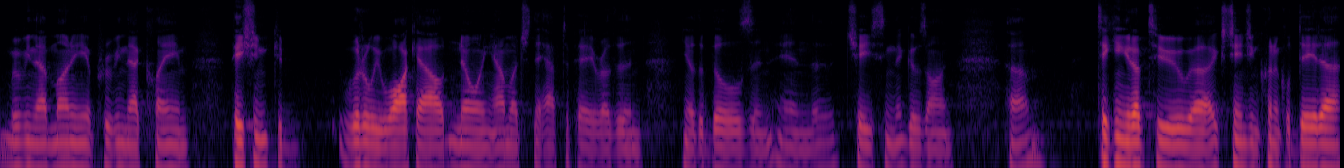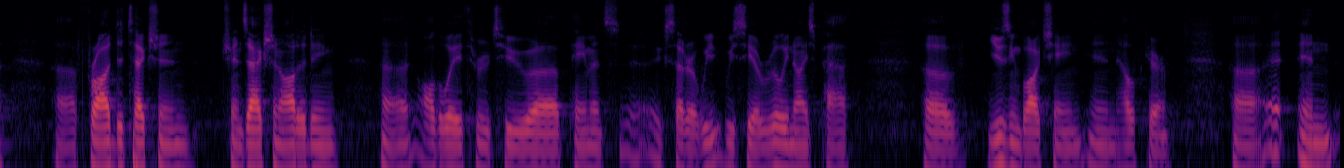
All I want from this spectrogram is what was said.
moving that money, approving that claim. Patient could literally walk out knowing how much they have to pay rather than you know the bills and, and the chasing that goes on um, taking it up to uh, exchanging clinical data, uh, fraud detection, transaction auditing, uh, all the way through to uh, payments, uh, et cetera. We, we see a really nice path of using blockchain in healthcare. Uh, and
